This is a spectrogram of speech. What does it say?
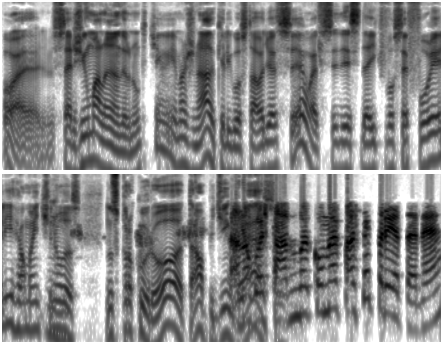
pô, é, Serginho Malandro, nunca tinha imaginado que ele gostava de UFC, o UFC desse daí que você foi, ele realmente uhum. nos, nos procurou, tal, ingresso. Eu não gostava, mas como é faixa preta, né?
